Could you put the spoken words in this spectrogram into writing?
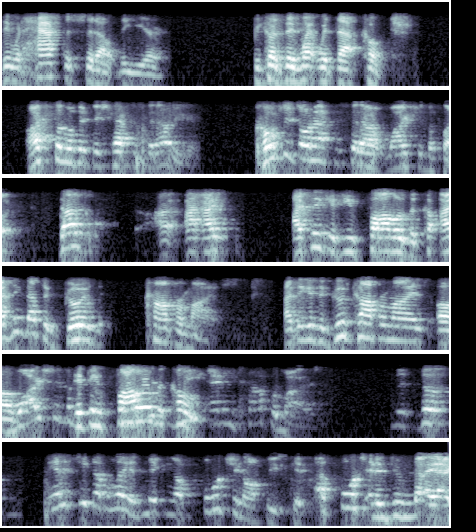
they would have to sit out the year because they went with that coach. I still don't think they should have to sit out a year. Coaches don't have to sit out. Why should the player? That's I I I think if you follow the I think that's a good compromise. I think it's a good compromise of Why should the if you follow the coach- beat Anytime. compromised. The, the, the NCAA is making a fortune off these kids. A fortune. And do not, I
